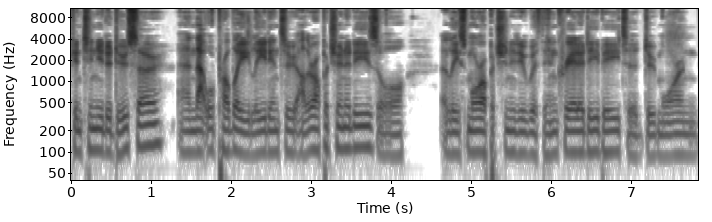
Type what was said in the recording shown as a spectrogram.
continue to do so. And that will probably lead into other opportunities or at least more opportunity within Creator DB to do more and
